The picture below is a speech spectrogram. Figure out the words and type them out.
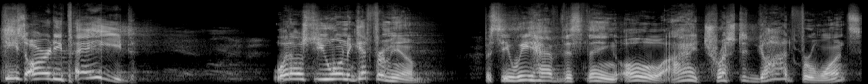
He's already paid. What else do you want to get from Him? But see, we have this thing oh, I trusted God for once,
